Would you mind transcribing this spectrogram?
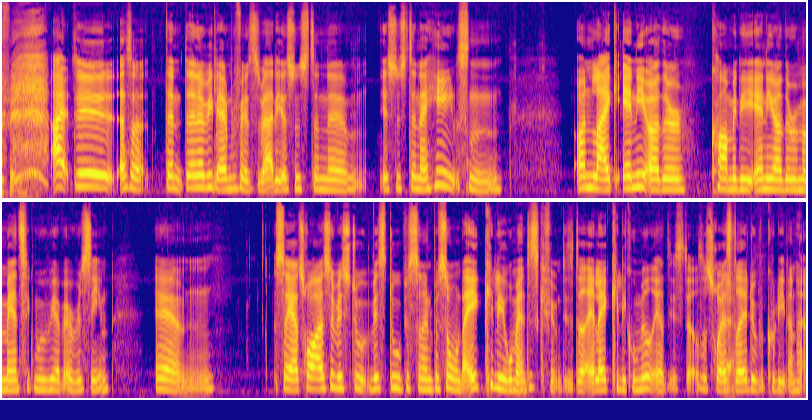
Ej, det, altså, den, den er virkelig anbefalesværdig. Jeg synes, den, øh, jeg synes, den er helt sådan... Unlike any other comedy, any other romantic movie I've ever seen. Øhm, så jeg tror også, hvis du, hvis du er sådan en person, der ikke kan lide romantiske film, decideret, eller ikke kan lide komedier, decideret, så tror jeg Ja. stadig, at du vil kunne lide den her.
